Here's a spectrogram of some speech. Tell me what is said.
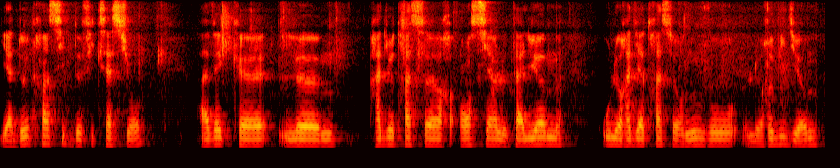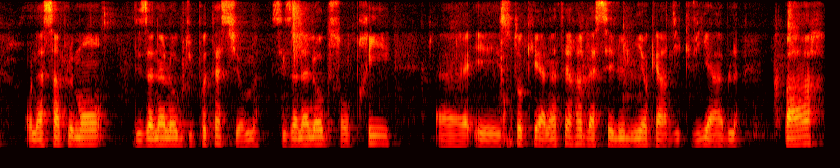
Il y a deux principes de fixation. Avec euh, le radiotraceur ancien, le thallium, ou le radiotraceur nouveau, le rubidium, on a simplement des analogues du potassium. Ces analogues sont pris euh, et stockés à l'intérieur de la cellule myocardique viable par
